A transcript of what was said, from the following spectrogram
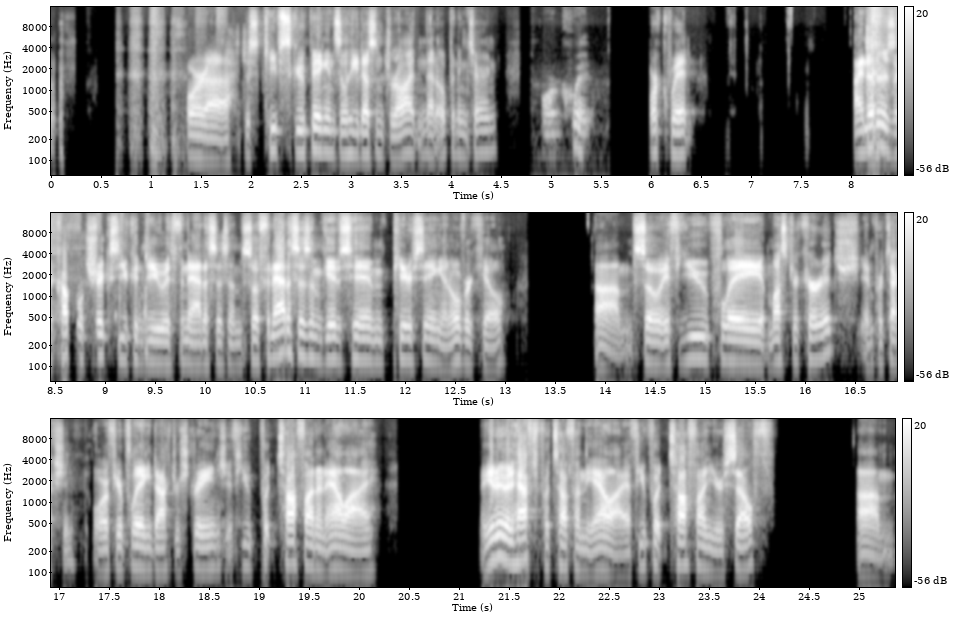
or uh, just keep scooping until he doesn't draw it in that opening turn, or quit. or quit. I know there's a couple tricks you can do with fanaticism. So fanaticism gives him piercing and overkill. Um, so if you play muster courage in protection, or if you're playing Doctor Strange, if you put tough on an ally, you don't even have to put tough on the ally. If you put tough on yourself, um,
